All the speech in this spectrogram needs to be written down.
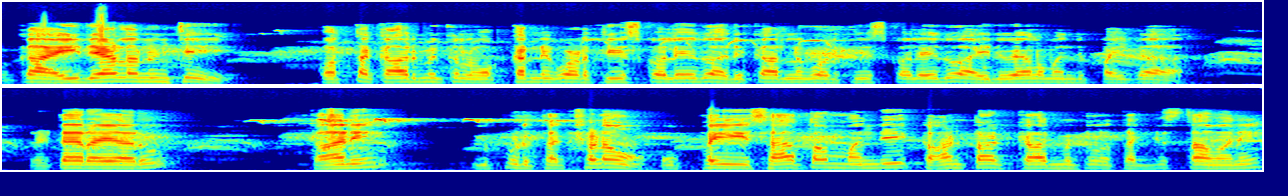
ఒక ఐదేళ్ళ నుంచి కొత్త కార్మికులు ఒక్కరిని కూడా తీసుకోలేదు అధికారులను కూడా తీసుకోలేదు. ఐదు వేల మంది పైగా రిటైర్ అయ్యారు. కానీ ఇప్పుడు తక్షణం ముప్పై శాతం మంది కాంట్రాక్ట్ కార్మికులను తగ్గిస్తామని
